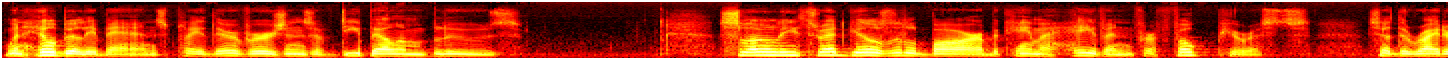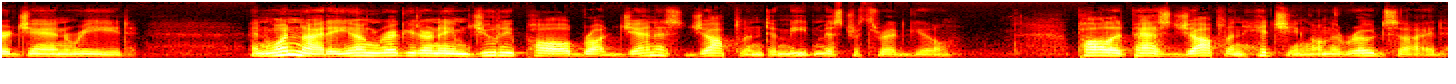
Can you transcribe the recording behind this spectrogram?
when hillbilly bands played their versions of Deep Ellum blues. Slowly, Threadgill's little bar became a haven for folk purists, said the writer Jan Reid. And one night, a young regular named Julie Paul brought Janis Joplin to meet Mr. Threadgill. Paul had passed Joplin hitching on the roadside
